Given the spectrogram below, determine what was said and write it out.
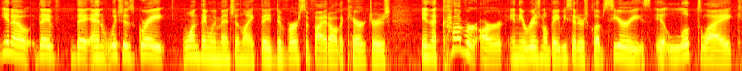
you know they've they and which is great one thing we mentioned like they diversified all the characters in the cover art in the original babysitters club series it looked like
